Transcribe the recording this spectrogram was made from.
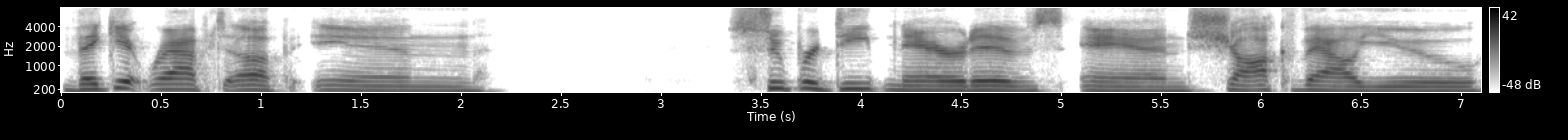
they get wrapped up in super deep narratives and shock value.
